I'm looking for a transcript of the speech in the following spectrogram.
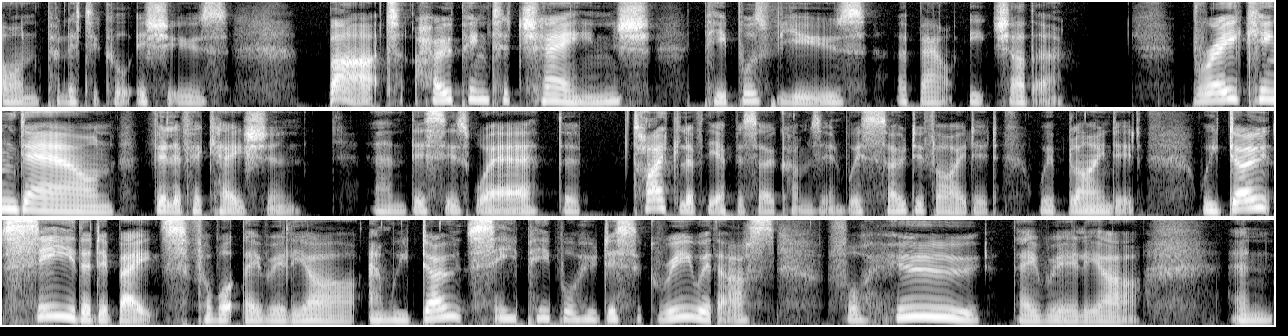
on political issues, but hoping to change people's views about each other. Breaking down vilification. And this is where the title of the episode comes in. We're so divided, we're blinded. We don't see the debates for what they really are, and we don't see people who disagree with us for who they really are. And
